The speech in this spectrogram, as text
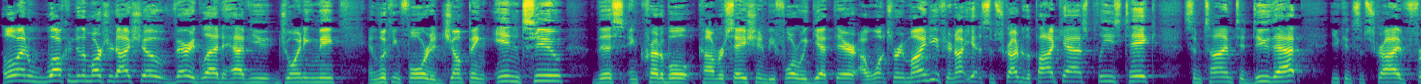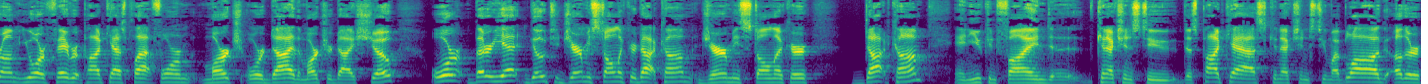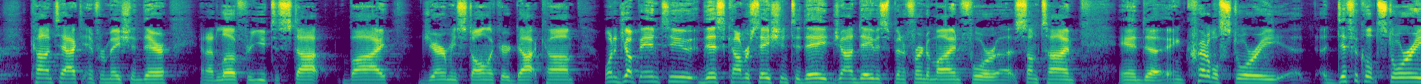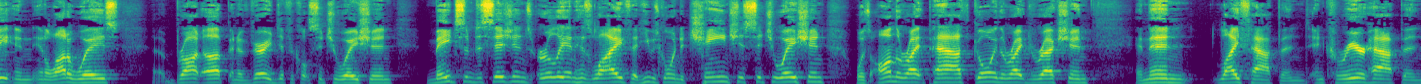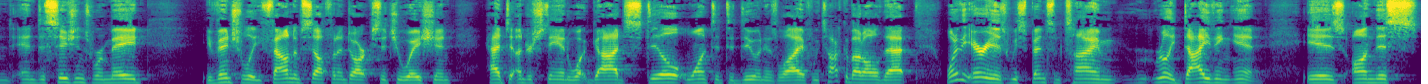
Hello and welcome to the March or Die Show. Very glad to have you joining me and looking forward to jumping into this incredible conversation. Before we get there, I want to remind you, if you're not yet subscribed to the podcast, please take some time to do that. You can subscribe from your favorite podcast platform, March or Die, the March or Die Show. Or better yet, go to jeremystalnecker.com, jeremystalnecker.com com, and you can find uh, connections to this podcast, connections to my blog, other contact information there. And I'd love for you to stop by jeremystalnecker.com. Want to jump into this conversation today. John Davis has been a friend of mine for uh, some time and uh, incredible story, a difficult story in, in a lot of ways, uh, brought up in a very difficult situation made some decisions early in his life that he was going to change his situation, was on the right path, going the right direction, and then life happened and career happened and decisions were made. Eventually found himself in a dark situation, had to understand what God still wanted to do in his life. We talk about all of that. One of the areas we spend some time really diving in is on this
